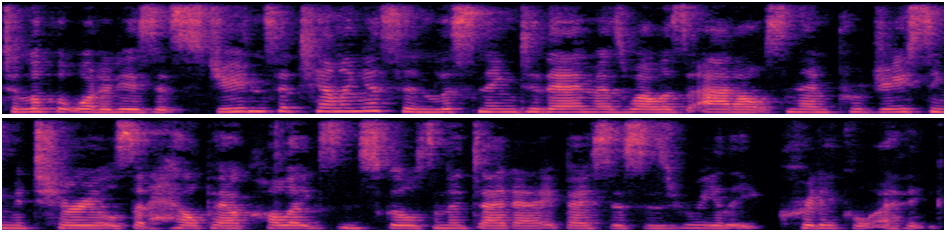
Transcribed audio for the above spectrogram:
to look at what it is that students are telling us and listening to them as well as adults and then producing materials that help our colleagues in schools on a day to day basis is really critical, I think.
